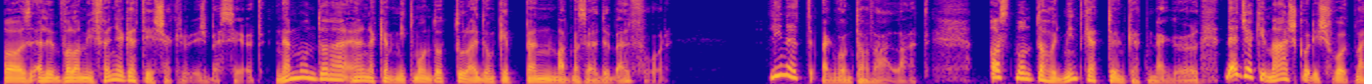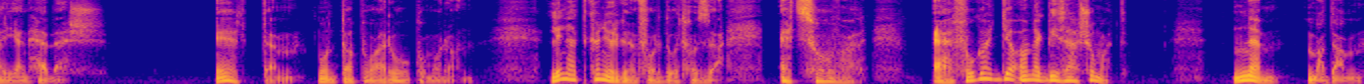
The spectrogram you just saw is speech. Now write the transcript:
Az előbb valami fenyegetésekről is beszélt. Nem mondaná el nekem, mit mondott tulajdonképpen Mademoiselle de Belfort? Linet megvonta a vállát. Azt mondta, hogy mindkettőnket megöl, de Jackie máskor is volt már ilyen heves. Értem, mondta Poirot komoran. Linet könyörgőn fordult hozzá. Egy szóval, elfogadja a megbízásomat? Nem, madam,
